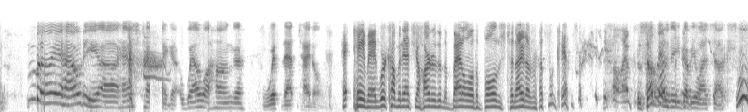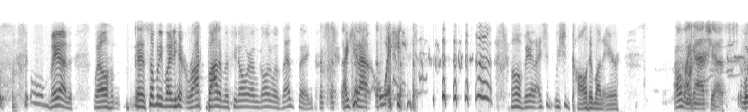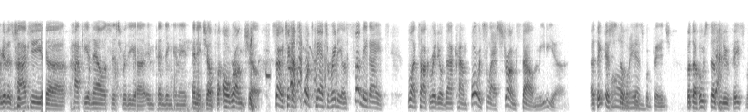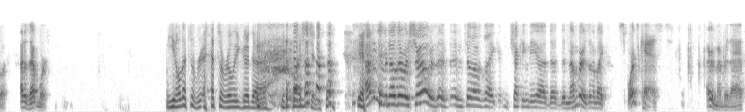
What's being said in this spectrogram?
boy howdy uh, hashtag well hung with that title. Hey, hey man, we're coming at you harder than the Battle of the Bulge tonight on WrestleCast. Episode Something in the EWI sucks. Woo. Oh man. Well, uh, somebody might hit rock bottom if you know where I'm going with that thing. I cannot wait. oh man, I should we should call him on air. Oh my gosh, yes. We'll get his hockey uh, hockey analysis for the uh, impending NHL play. Oh, wrong show. Sorry, check out Sportscast Radio Sunday nights, blogtalkradio.com forward slash strong style media. I think there's Oh, still a man. Facebook page, but the host doesn't do Facebook. How does that work? You know that's a re- that's a really good, uh, good question. yeah. I didn't even know there were shows until I was like checking the uh, the, the numbers, and I'm like, sportscast. I remember that.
